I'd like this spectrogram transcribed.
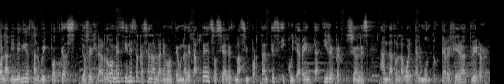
Hola, bienvenidos al Week Podcast. Yo soy Gerardo Gómez y en esta ocasión hablaremos de una de las redes sociales más importantes y cuya venta y repercusiones han dado la vuelta al mundo. Me refiero a Twitter.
